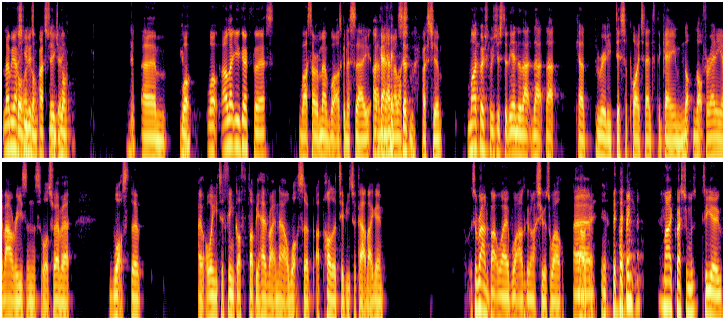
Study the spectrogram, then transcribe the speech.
Let me ask you on, this question, Jake. Um, what? What? I'll let you go first, whilst I remember what I was going to say, okay. and then I'll ask so, you my question. My question was just at the end of that that that kind of really disappointed into the game, not not for any of our reasons whatsoever. What's the I want you to think off the top of your head right now. What's a, a positive you took out of that game? It's a roundabout way of what I was going to ask you as well. Um, oh, okay. I think my question was to you.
